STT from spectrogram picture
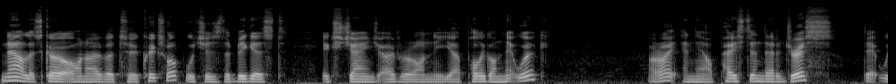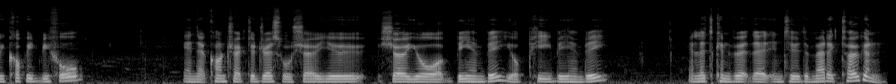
Now let's go on over to QuickSwap, which is the biggest exchange over on the uh, Polygon network. Alright, and now paste in that address that we copied before and that contract address will show you show your BNB, your PBNB and let's convert that into the Matic token.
